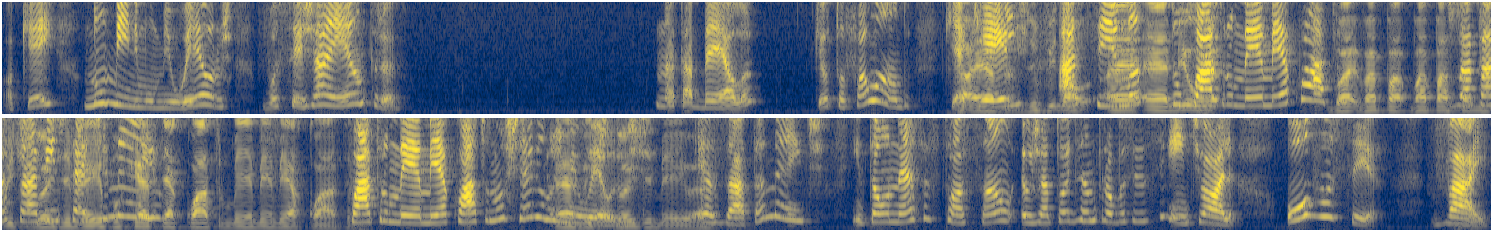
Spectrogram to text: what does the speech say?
Ok? No mínimo mil euros, você já entra na tabela que eu tô falando, que é entra. aqueles No final, acima é- é do mil 4664. Vai, vai, vai passar Vai passar 22,5 porque 27,5. até 4,664. 4664 não chega nos É, mil euros. 22,5, é. Exatamente. Então, nessa situação, eu já estou dizendo para vocês o seguinte: olha, ou você vai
